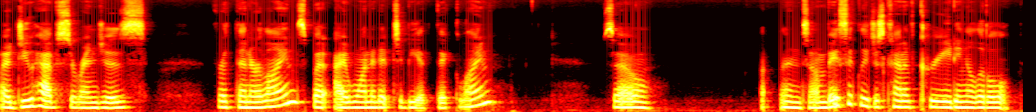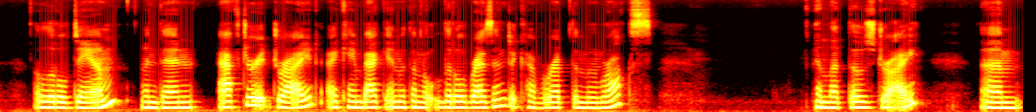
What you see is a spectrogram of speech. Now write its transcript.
I do have syringes for thinner lines, but I wanted it to be a thick line. So, and so I'm basically just kind of creating a little, a little dam. And then after it dried, I came back in with a little resin to cover up the moon rocks and let those dry. Um,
